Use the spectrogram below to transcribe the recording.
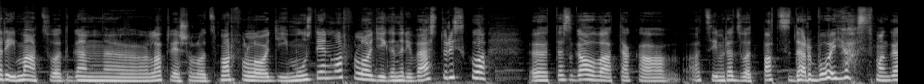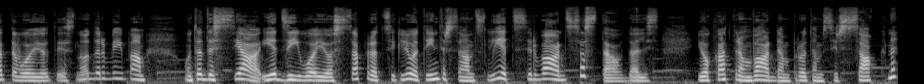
arī mācot gan uh, latviešu valodas morfoloģiju, mūsdienu morfoloģiju, gan arī vēsturisko. Uh, tas galvā tā kā acīm redzot pats darbojās, man gatavojoties nodarbībām. Un tad es jā, iedzīvojos, sapratu, cik ļoti interesantas lietas ir vārdu sastāvdaļas. Jo katram vārdam, protams, ir sakne,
